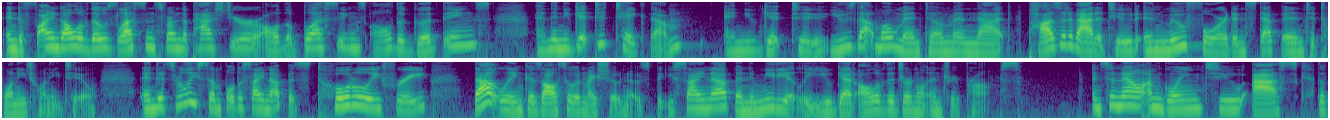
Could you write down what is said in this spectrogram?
and to find all of those lessons from the past year, all the blessings, all the good things. And then you get to take them and you get to use that momentum and that positive attitude and move forward and step into 2022. And it's really simple to sign up, it's totally free. That link is also in my show notes, but you sign up and immediately you get all of the journal entry prompts. And so now I'm going to ask the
